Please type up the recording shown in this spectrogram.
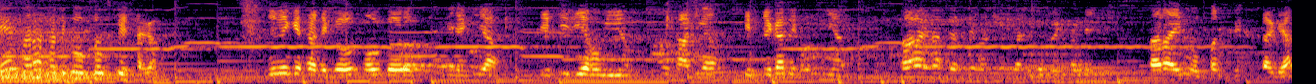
ਇਹ ਸਾਰਾ ਸਾਡੇ ਕੋਲ ਓਪਨ ਸਪੇਸ ਹੈਗਾ ਜਿਵੇਂ ਕਿ ਸਾਡੇ ਕੋਲ ਆਊਟਡੋਰ ਹੈਗੀ ਆ ਏਸੀ ਦੀਆਂ ਹੋ ਗਈਆਂ ਉਹ ਸਾਡੀਆਂ ਇਸ ਜਗ੍ਹਾ ਤੇ ਹੋਣਗੀਆਂ ਸਾਰਾ ਇਹਨਾਂ ਸਿਸਟਮ ਬਣੀ ਹੋਈ ਸਾਡੇ ਕੋਲ ਬੈਠਣ ਲਈ ਸਾਰਾ ਇਹਨੂੰ ਓਪਨ ਸਪੇਸ ਦਿੱਤਾ ਗਿਆ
